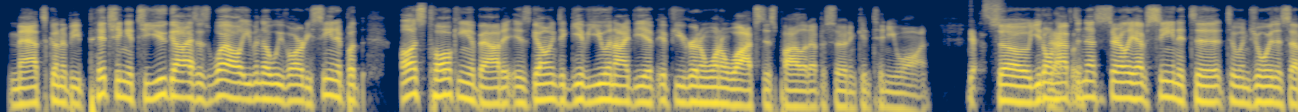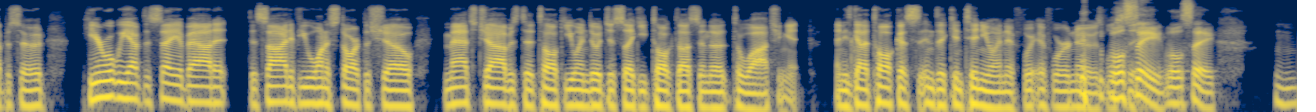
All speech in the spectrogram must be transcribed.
Matt's going to be pitching it to you guys as well, even though we've already seen it. But us talking about it is going to give you an idea of if you're going to want to watch this pilot episode and continue on. yes. So you don't have to necessarily have seen it to to enjoy this episode. Hear what we have to say about it. decide if you want to start the show. Matt's job is to talk you into it, just like he talked us into to watching it, and he's got to talk us into continuing if we're if we're no's. We'll, see. We'll see. Mm-hmm.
